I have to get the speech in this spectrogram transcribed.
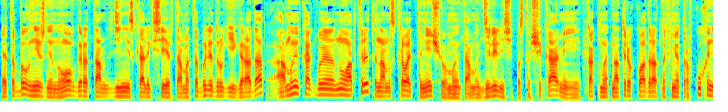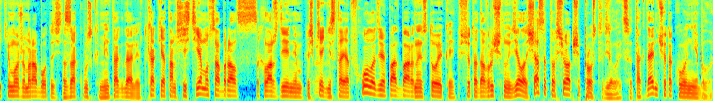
Это был Нижний Новгород, там Дениска Алексеев, там это были другие города. А мы как бы, ну, открыты, нам скрывать-то нечего. Мы там и делились и поставщиками, и как мы на трех квадратных метров кухоньки можем работать с закусками и так далее. Как я там систему собрал с охлаждением. То есть кеги стоят в холоде под барной стойкой. Все тогда вручную делалось. Сейчас это все вообще просто делается. Тогда ничего такого не было.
